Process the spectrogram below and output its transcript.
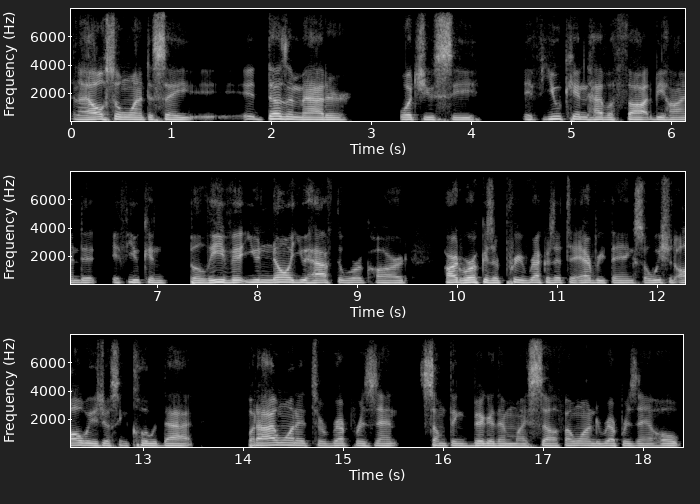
And I also wanted to say it doesn't matter what you see. If you can have a thought behind it, if you can believe it, you know you have to work hard. hard work is a prerequisite to everything. So we should always just include that. But I wanted to represent something bigger than myself. I wanted to represent hope.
